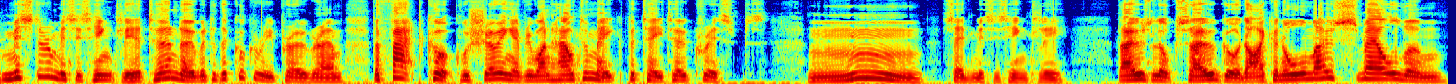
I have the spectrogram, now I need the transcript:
Mr. and Mrs. Hinckley had turned over to the cookery programme. The fat cook was showing everyone how to make potato crisps. Mmm, said Mrs. Hinckley. Those look so good I can almost smell them.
